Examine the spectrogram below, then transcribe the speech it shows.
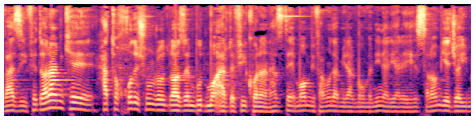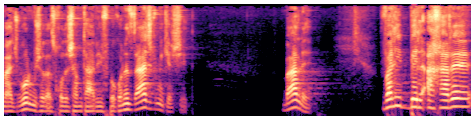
وظیفه دارن که حتی خودشون رو لازم بود معرفی کنن حضرت امام میفرمود امیرالمومنین علی علیه السلام یه جایی مجبور میشد از خودش هم تعریف بکنه زجر میکشید بله ولی بالاخره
